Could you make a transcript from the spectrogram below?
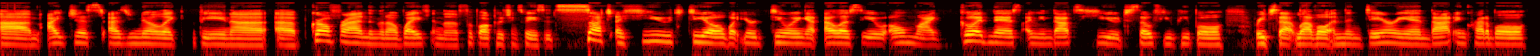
um, I just, as you know, like being a, a girlfriend and then a wife in the football coaching space, it's such a huge deal what you're doing at LSU. Oh my goodness. I mean, that's huge. So few people reach that level. And then Darian, that incredible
